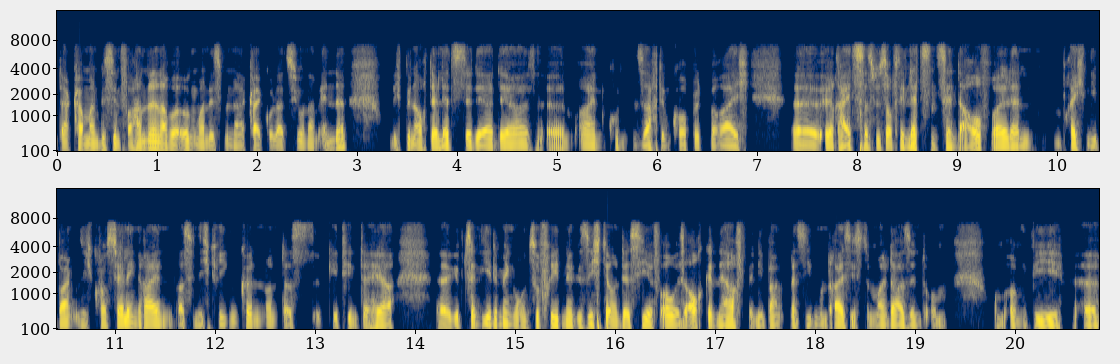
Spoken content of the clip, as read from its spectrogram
da kann man ein bisschen verhandeln, aber irgendwann ist mit einer Kalkulation am Ende. Und ich bin auch der Letzte, der, der äh, einen Kunden sagt im Corporate-Bereich, äh, reizt das bis auf den letzten Cent auf, weil dann brechen die Banken sich Cross-Selling rein, was sie nicht kriegen können und das geht hinterher, äh, gibt es dann jede Menge unzufriedene Gesichter und der CFO ist auch genervt, wenn die Banken das 37. Mal da sind, um, um irgendwie äh,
